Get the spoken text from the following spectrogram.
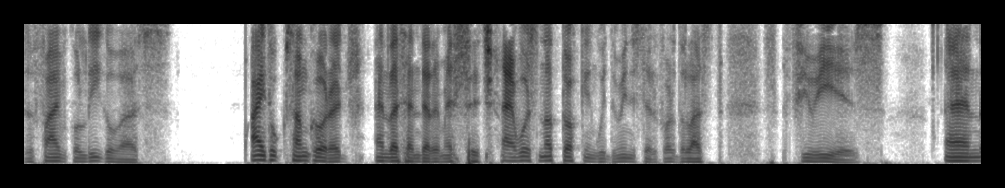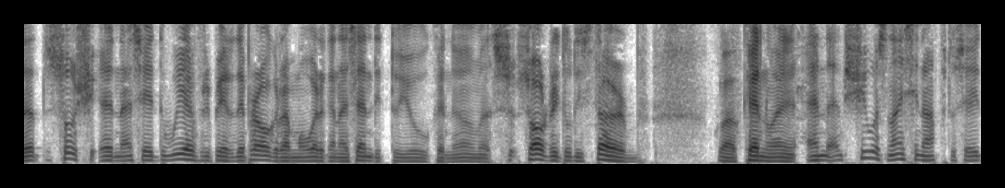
the five colleagues of us, I took some courage and I sent her a message. I was not talking with the minister for the last few years. And uh, so she, and I said, we have prepared the program. Where can I send it to you? Can um, sorry to disturb. Well, can we? And, and she was nice enough to say,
